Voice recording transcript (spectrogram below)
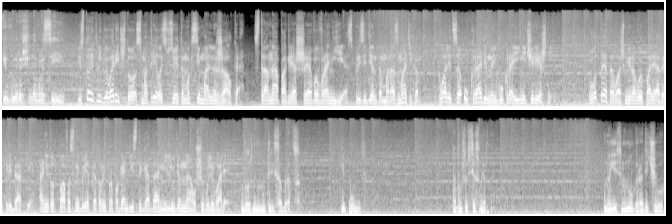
и «Выращена в России». И стоит ли говорить, что смотрелось все это максимально жалко? Страна, погрязшая во вранье, с президентом-маразматиком, хвалится украденной в Украине черешней. Вот это ваш мировой порядок, ребятки, а не тот пафосный бред, который пропагандисты годами людям на уши выливали. Мы должны внутри собраться и помнить о том, что все смертны. Но есть много ради чего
